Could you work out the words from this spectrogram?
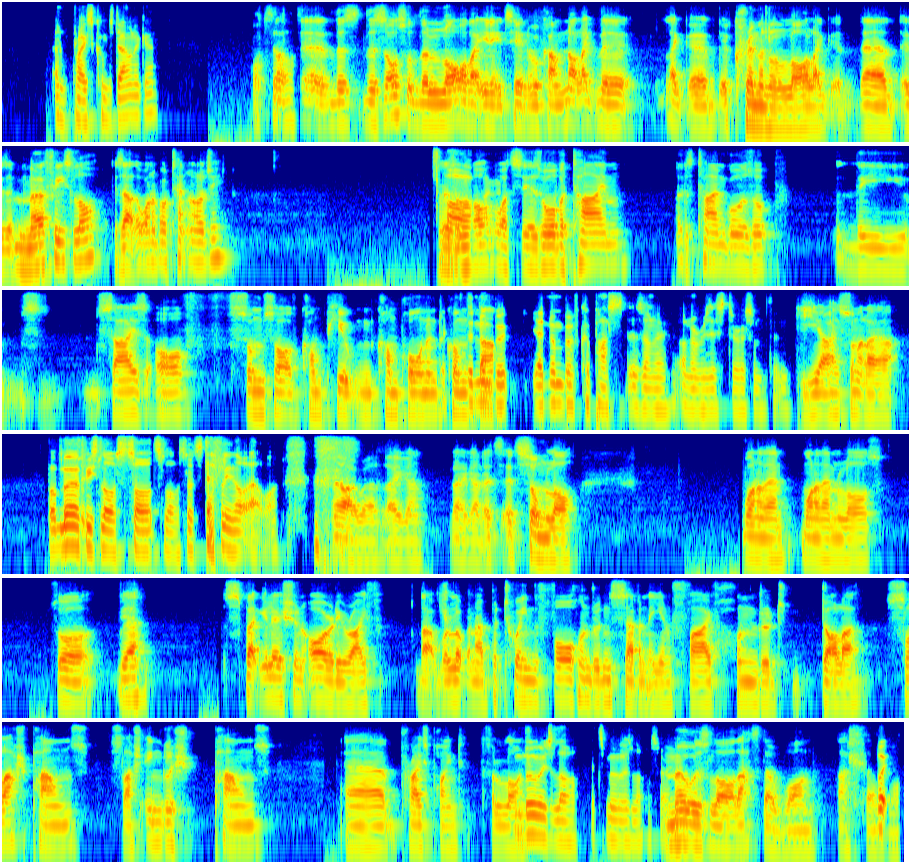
and price comes down again. What's So- that? Uh, there's there's also the law that you need to take into account. Not like the like a, a criminal law. Like uh, is it Murphy's law? Is that the one about technology? There's Oh, a law hang on. what says over time, as time goes up, the s- size of some sort of computing component comes the down. number, yeah, number of capacitors on a on a resistor or something. Yeah, something like that. But Murphy's law, Swords law, so it's definitely not that one. Oh well, there you go. There you go. It's it's some law. One of them, one of them laws. So yeah, speculation already rife that we're looking at between the 470 and 500 dollar slash pounds slash English pounds uh, price point for launch. Moore's law. It's Moore's law. Sorry. Moore's law. That's the one. That's the But- one.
